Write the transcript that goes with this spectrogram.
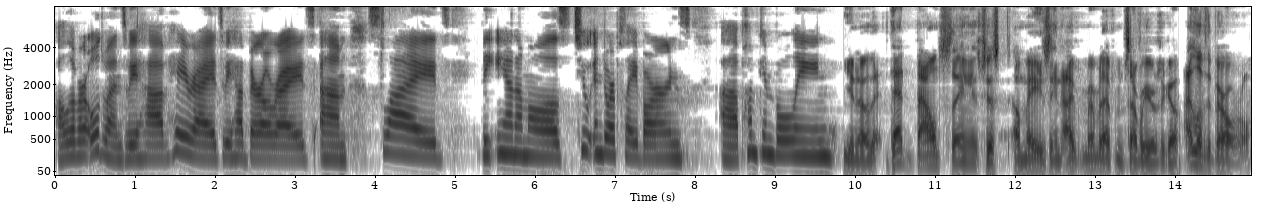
all of our old ones. We have hay rides, we have barrel rides, um, slides, the animals, two indoor play barns, uh, pumpkin bowling. You know, that, that bounce thing is just amazing. I remember that from several years ago. I love the barrel roll.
